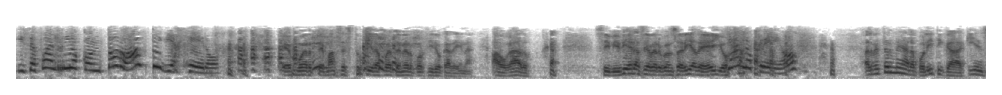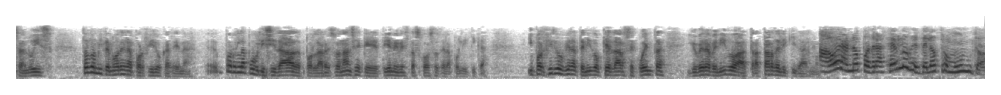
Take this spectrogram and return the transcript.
y se fue al río con todo auto y viajero. Qué muerte más estúpida puede tener Porfirio Cadena. Ahogado. Si viviera se avergonzaría de ello. Ya lo creo. Al meterme a la política aquí en San Luis, todo mi temor era Porfirio Cadena. Eh, Por la publicidad, por la resonancia que tienen estas cosas de la política. Y Porfirio hubiera tenido que darse cuenta y hubiera venido a tratar de liquidarnos. Ahora no podrá hacerlo desde el otro mundo.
